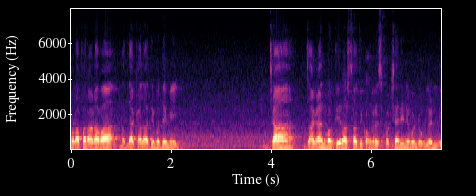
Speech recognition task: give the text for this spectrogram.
थोडाफार आढावामधल्या कालावधीमध्ये मी ज्या जागांवरती राष्ट्रवादी काँग्रेस पक्षाने निवडणूक लढली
